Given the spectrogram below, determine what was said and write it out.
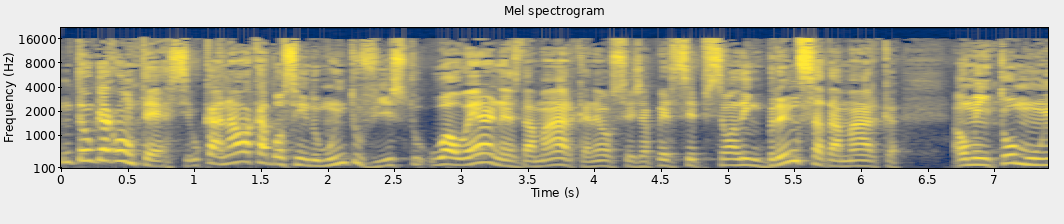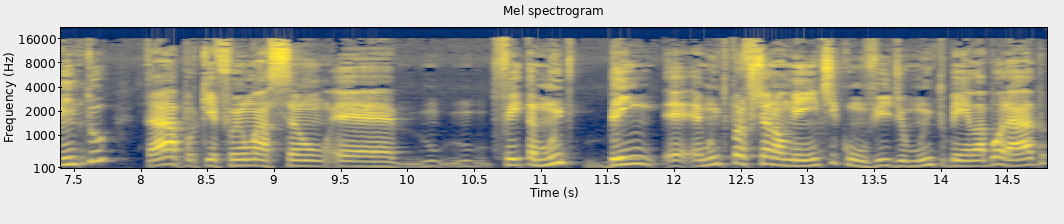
Então o que acontece? O canal acabou sendo muito visto, o awareness da marca, né, ou seja, a percepção, a lembrança da marca aumentou muito, tá? Porque foi uma ação é, feita muito bem, é, é, muito profissionalmente, com um vídeo muito bem elaborado,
